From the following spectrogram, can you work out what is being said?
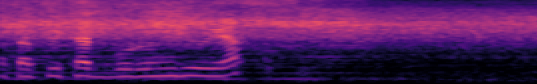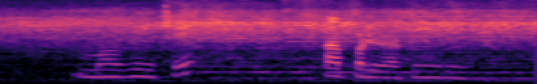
आता पिठात बुडवून घेऊया. मग इथे पापड लाटून घेऊ.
